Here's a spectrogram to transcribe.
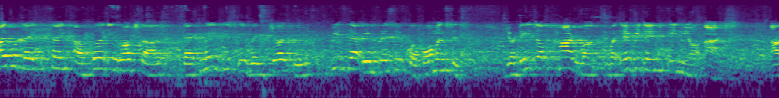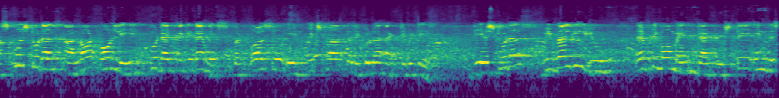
I would like to thank our budding rock stars that made this event joyful with their impressive performances. Your days of hard work were evident in your acts. Our school students are not only good at academics but also in extracurricular activities. Dear students, we value you every moment that you stay in this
